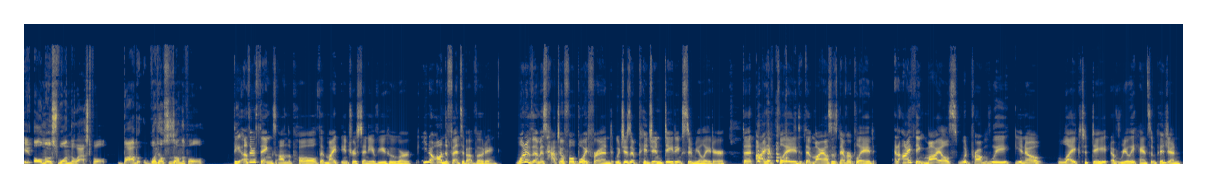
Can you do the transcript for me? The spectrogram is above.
it almost won the last poll. Bob, what else is on the poll? The other things on the poll that might interest any of you who are, you know, on the fence about voting One of them is Hatoful Boyfriend, which is a pigeon dating simulator that I have played that Miles has never played. And I think Miles would probably, you know, like to date a really handsome pigeon.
